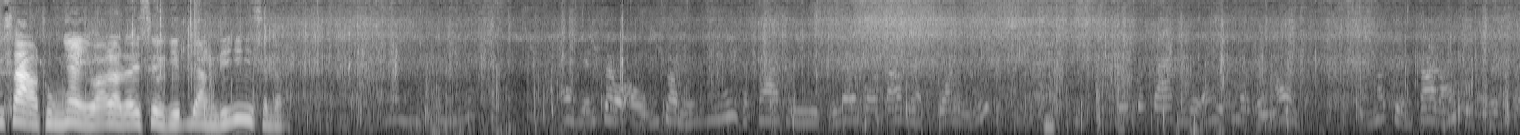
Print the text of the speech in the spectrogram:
พี่สาวถุงใหญ่วะเราได้เสื้อฮิตอย่างดีสำหรับเอาเห็นเจ้าเอามาสั่นนี่กับตาคนนี้ได้บ่ตาแบบกว้างดียวเอาเฮ็ดมาแต่เนาะถ้าเป็นตาเราสิเอาไว้ใส่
